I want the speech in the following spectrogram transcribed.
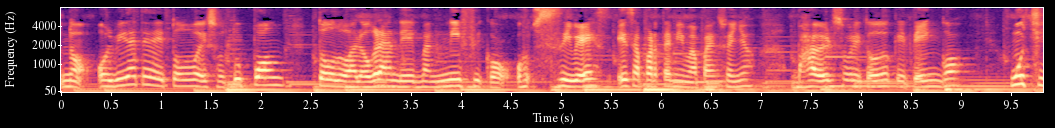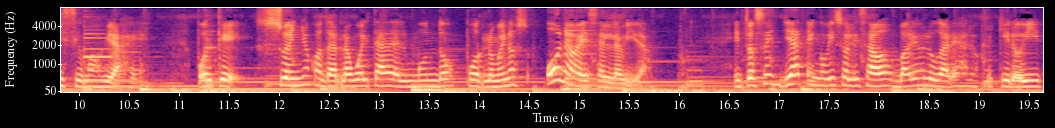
No, olvídate de todo eso. Tú pon todo a lo grande, magnífico. si ves esa parte de mi mapa de sueños, vas a ver sobre todo que tengo muchísimos viajes. Porque sueño con dar la vuelta del mundo por lo menos una vez en la vida. Entonces ya tengo visualizados varios lugares a los que quiero ir,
